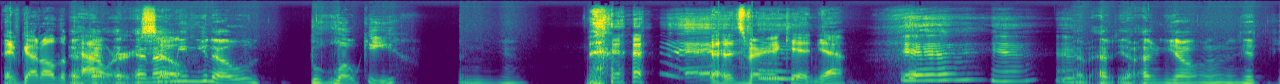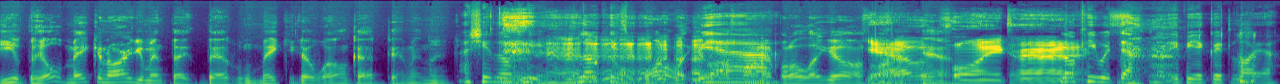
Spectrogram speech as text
they've got all the And- and- power And, and so I mean, you know, Loki. That is very akin yeah yeah, yeah, yeah. uh, You know, you know, he, he'll make an argument that, that will make you go, well, God damn it. Actually, Loki I Loki's, don't want to let you off on yeah, it, but I'll let you off You on have it. a Yeah. point. uh, Loki would definitely be a good lawyer.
